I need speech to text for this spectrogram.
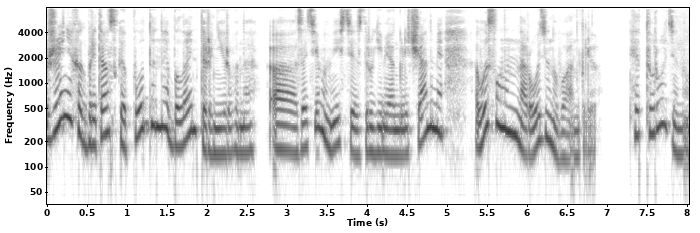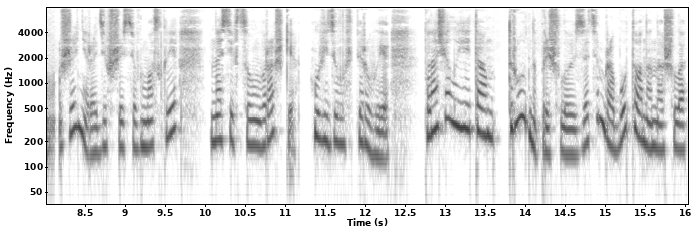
Женя, как британская подданная, была интернирована, а затем вместе с другими англичанами выслана на родину в Англию. Эту родину Женя, родившаяся в Москве на Сивцевом вражке, увидела впервые. Поначалу ей там трудно пришлось, затем работу она нашла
